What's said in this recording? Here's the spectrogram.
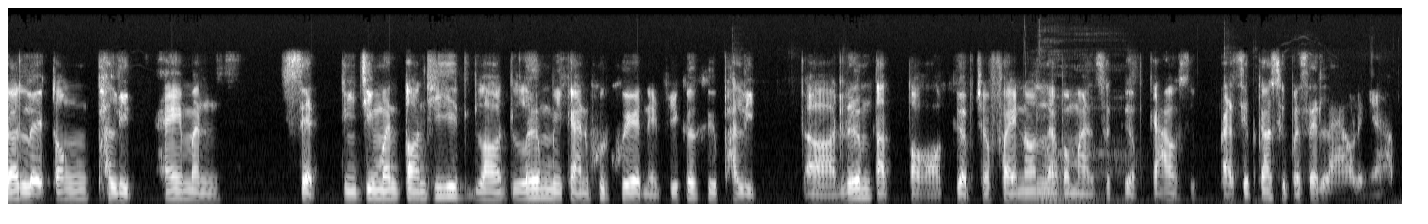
ก็เลยต้องผลิตให้มันเสร็จจริง ๆ มันตอนที่เราเริ่มมีการพูดคุยในฟิกก็คือผลิตเอ่อเริ่มตัดต่อเกือบจะ final แล้วประมาณสักเกือบ 90 80 90%แล้วอะไรเงี้ยครับ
